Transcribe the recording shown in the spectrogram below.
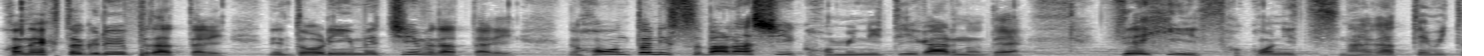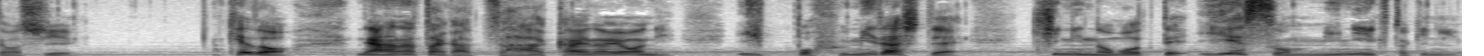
コネクトグループだったり、ね、ドリームチームだったり本当に素晴らしいコミュニティがあるのでぜひそこにつながってみてほしい。けど、ね、あなたがザーカイのように一歩踏み出して木に登ってイエスを見に行く時に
